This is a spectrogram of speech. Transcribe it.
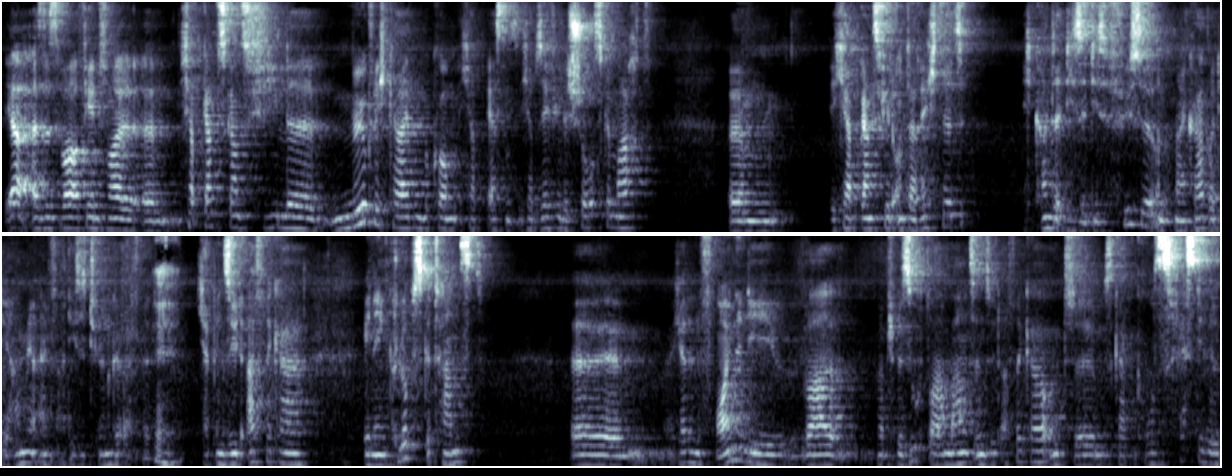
Ja, also es war auf jeden Fall, ähm, ich habe ganz, ganz viele Möglichkeiten bekommen. Ich habe erstens, ich habe sehr viele Shows gemacht. Ähm, ich habe ganz viel unterrichtet. Ich konnte diese, diese Füße und mein Körper, die haben mir einfach diese Türen geöffnet. Mhm. Ich habe in Südafrika in den Clubs getanzt. Ähm, ich hatte eine Freundin, die war, habe ich besucht, war abends in Südafrika und es gab ein großes Festival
